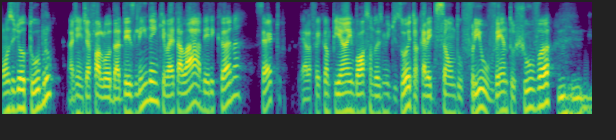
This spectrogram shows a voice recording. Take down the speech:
11 de outubro. A gente já falou da Deslinden, que vai estar tá lá, americana, certo? Ela foi campeã em Boston 2018, aquela edição do frio, vento, chuva, Uhum.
